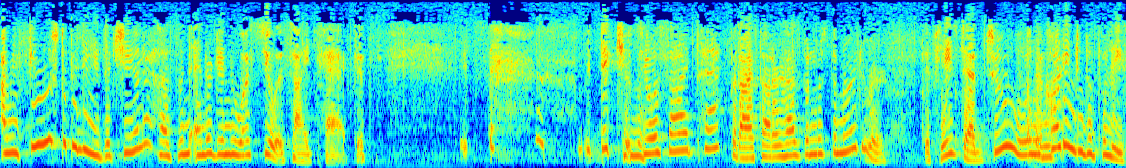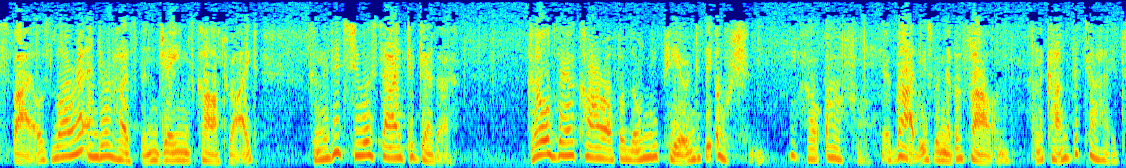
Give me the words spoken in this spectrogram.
I refuse to believe that she and her husband entered into a suicide pact. It's, it's ridiculous. Suicide pact? But I thought her husband was the murderer. If he's dead, too, Well, then... according to the police files, Laura and her husband, James Cartwright, committed suicide together. Drove their car off a lonely pier into the ocean. Oh, how awful. Their bodies were never found on account of the tides.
